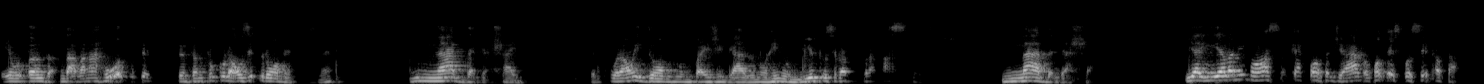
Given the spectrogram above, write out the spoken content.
eu andava na rua tentando procurar os hidrômetros, né? E nada de achar hidrômetro. Você procurar um idioma num país de Gaza, no Reino Unido, você vai procurar bastante. Nada de achar. E aí ela me mostra que a conta de água, conta isso você, Otávio,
